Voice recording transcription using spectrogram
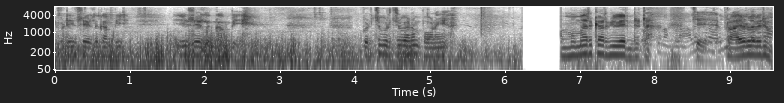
ഇവിടെയും സൈഡിൽ കമ്പി ഈ സൈഡിലും കമ്പി. പിടിച്ച് പിടിച്ച് വേണം പോണെങ്കിൽ അമ്മമാരൊക്കെ ഇറങ്ങി വരുന്നുണ്ട് കേട്ടോ പ്രായമുള്ളവരും.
